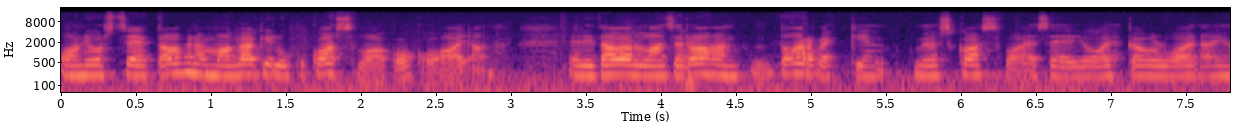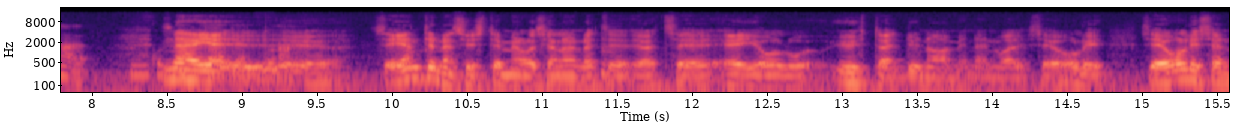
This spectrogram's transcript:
on just se, että Ahvenanmaan väkiluku kasvaa koko ajan. Eli tavallaan se rahan tarvekin myös kasvaa ja se ei ole ehkä ollut aina ihan niin Näin, se entinen systeemi oli sellainen, että, mm. että se ei ollut yhtään dynaaminen, vaan se oli se, oli se 0,45,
